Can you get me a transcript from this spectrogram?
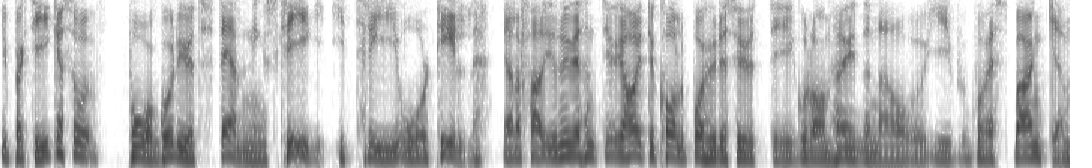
i praktiken så pågår det ju ett ställningskrig i tre år till. I alla fall, nu vet inte, jag har inte koll på hur det ser ut i Golanhöjderna och i, på Västbanken.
